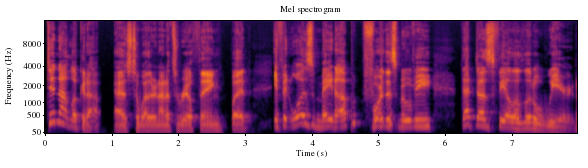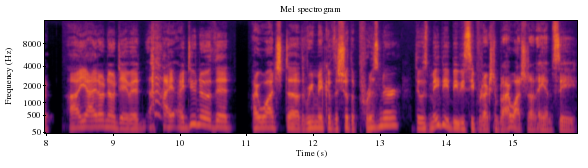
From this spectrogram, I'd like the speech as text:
did not look it up as to whether or not it's a real thing, but if it was made up for this movie, that does feel a little weird. Uh, yeah, I don't know, David. I, I do know that I watched uh, the remake of the show The Prisoner. There was maybe a BBC production, but I watched it on AMC, mm.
